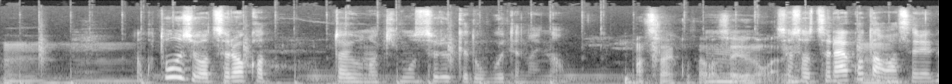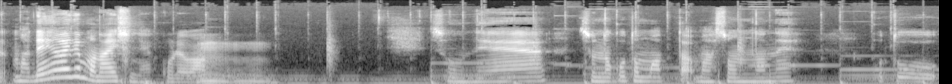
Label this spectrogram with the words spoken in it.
うんなんか当時は辛かったような気もするけど覚えてないな。まあ、辛いことは忘れるのがね。うんそうそう、辛いことは忘れる。まあ恋愛でもないしね、これは。うんうん。そうね。そんなこともあった。まあそんなね、ことを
